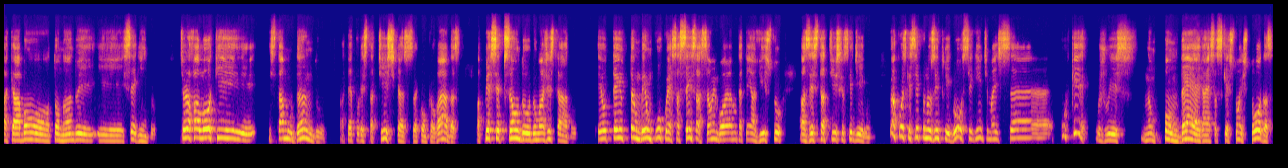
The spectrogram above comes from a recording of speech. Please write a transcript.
acabam tomando e, e seguindo. O senhor já falou que está mudando, até por estatísticas comprovadas, a percepção do, do magistrado. Eu tenho também um pouco essa sensação, embora nunca tenha visto as estatísticas que digam. Uma coisa que sempre nos intrigou é o seguinte, mas é, por que o juiz não pondera essas questões todas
